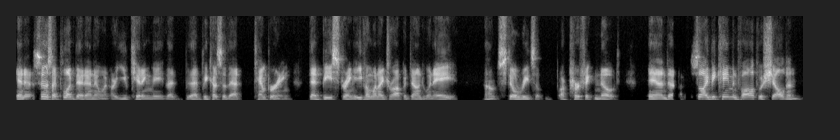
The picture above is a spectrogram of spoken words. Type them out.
And as soon as I plugged that in, I went, Are you kidding me? That that because of that tempering, that B string, even when I drop it down to an A, um, still reads a, a perfect note. And uh, so I became involved with Sheldon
